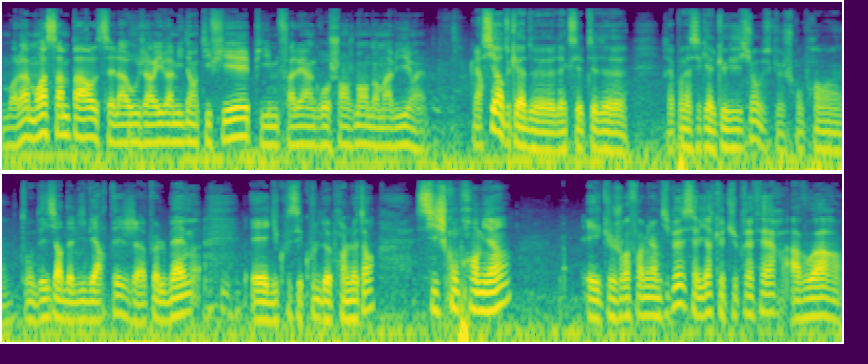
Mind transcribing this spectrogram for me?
voilà, moi ça me parle, c'est là où j'arrive à m'identifier, puis il me fallait un gros changement dans ma vie. Merci en tout cas d'accepter de, répondre à ces quelques questions parce que je comprends ton désir de liberté, j'ai un peu le même et du coup c'est cool de prendre le temps. Si je comprends bien et que je reformule un petit peu, ça veut dire que tu préfères avoir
